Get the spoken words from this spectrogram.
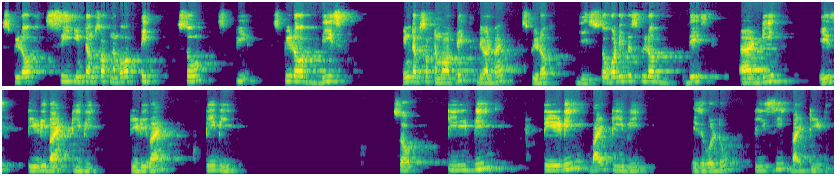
speed of C in terms of number of tick. So speed speed of these in terms of number of tick divided by speed of these. So what is the speed of this? Uh, D is TD by TB. TD by TB. So TB TD by TB is equal to TC by TD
